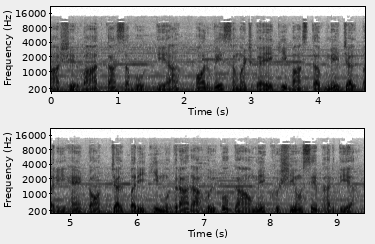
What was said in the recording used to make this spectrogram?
आशीर्वाद का सबूत दिया और वे समझ गए कि वास्तव में जलपरी है। डॉट जलपरी की मुद्रा राहुल को गाँव में खुशियों से भर दिया।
